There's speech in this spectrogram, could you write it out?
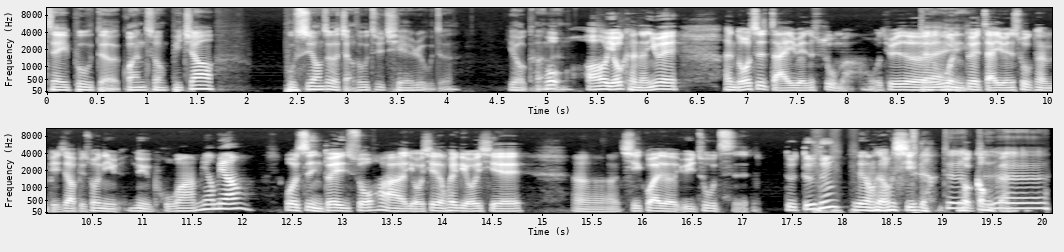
这一部的观众比较。不是用这个角度去切入的，有可能哦，有可能，因为很多是宅元素嘛。我觉得，如果你对宅元素可能比较，比如说你女仆啊、喵喵，或者是你对说话，有些人会留一些呃奇怪的语助词，嘟嘟嘟 这种东西的，有共感。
